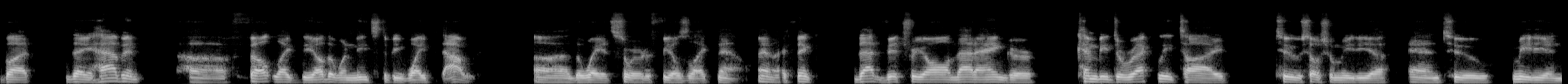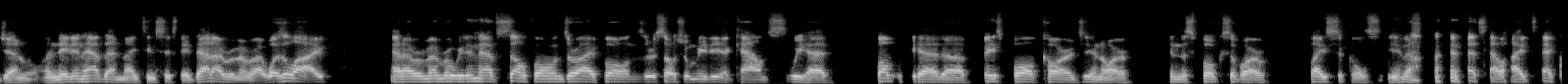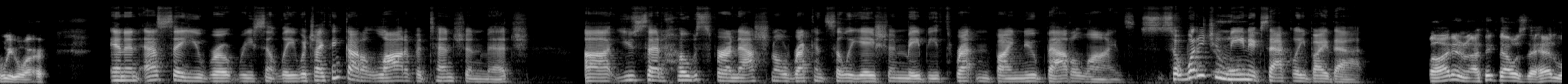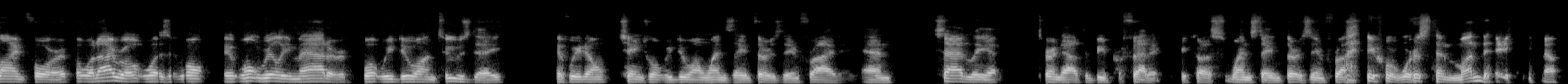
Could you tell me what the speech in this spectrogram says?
but they haven't uh, felt like the other one needs to be wiped out uh, the way it sort of feels like now. And I think that vitriol and that anger can be directly tied to social media and to media in general. And they didn't have that in 1968. That I remember. I was alive. And I remember we didn't have cell phones or iPhones or social media accounts. We had, we had uh, baseball cards in our in the spokes of our bicycles. You know, that's how high tech we were. In an essay you wrote recently, which I think got a lot of attention, Mitch, uh, you said hopes for a national reconciliation may be threatened by new battle lines. So, what did you mean exactly by that? Well, I didn't. I think that was the headline for it. But what I wrote was it won't. It won't really matter what we do on Tuesday if we don't change what we do on Wednesday and Thursday and Friday. And sadly, it turned out to be prophetic because Wednesday and Thursday and Friday were worse than Monday, you know,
